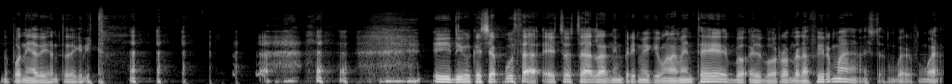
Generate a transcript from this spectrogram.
no pone antes de Cristo. y digo que se puza, esto está lo han imprimido equivocadamente, el borrón de la firma, esto, bueno, bueno.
